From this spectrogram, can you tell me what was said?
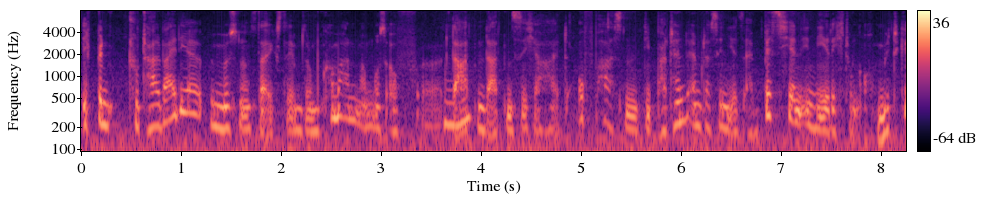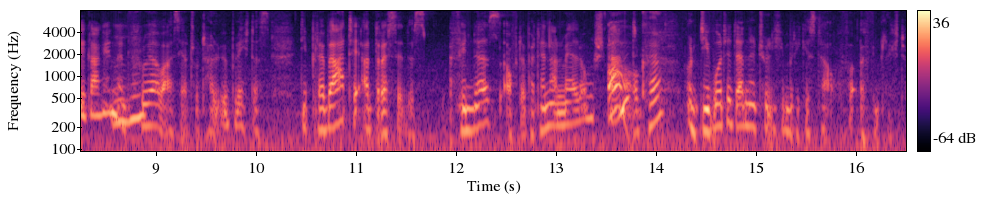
ich bin total bei dir. Wir müssen uns da extrem drum kümmern. Man muss auf äh, Daten, Datensicherheit aufpassen. Die Patentämter sind jetzt ein bisschen in die Richtung auch mitgegangen. Denn früher war es ja total üblich, dass die private Adresse des Erfinders auf der Patentanmeldung stand. Ah, okay. Und die wurde dann natürlich im Register auch veröffentlicht.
